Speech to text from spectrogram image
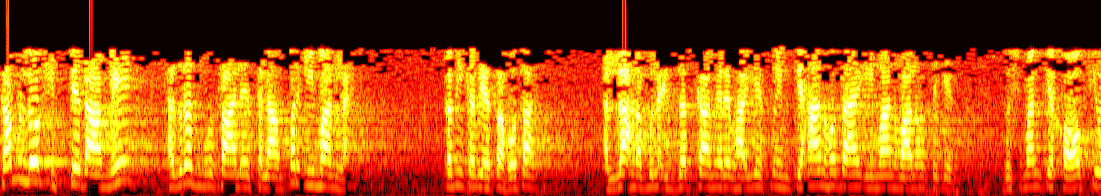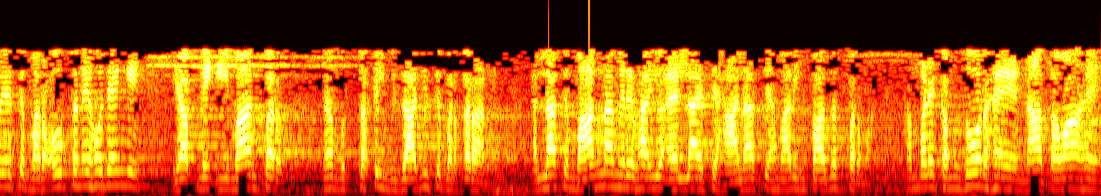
کم لوگ ابتدا میں حضرت موسا علیہ السلام پر ایمان لائیں۔ کبھی کبھی ایسا ہوتا ہے۔ اللہ رب العزت کا میرے بھائی، اس میں امتحان ہوتا ہے ایمان والوں سے کہ دشمن کے خوف کی وجہ سے مرعوب تو نہیں ہو جائیں گے یا اپنے ایمان پر مستقل مزاجی سے برقرار ہیں۔ اللہ سے مانگنا میرے بھائی اللہ، ایسے حالات سے ہماری حفاظت فرما۔ ہم بڑے کمزور ہیں، ناتواں ہیں۔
